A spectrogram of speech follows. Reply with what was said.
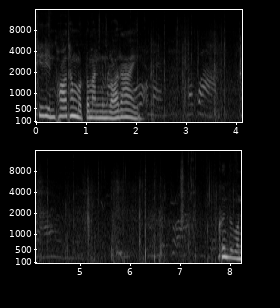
ที่ดินพ่อทั้งหมดประมาณหนึ่งร้อยไร่ ขึ้นไปบน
